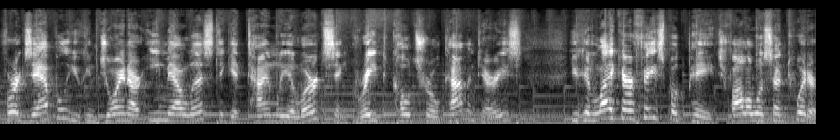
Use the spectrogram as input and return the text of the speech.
For example, you can join our email list to get timely alerts and great cultural commentaries. You can like our Facebook page, follow us on Twitter,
